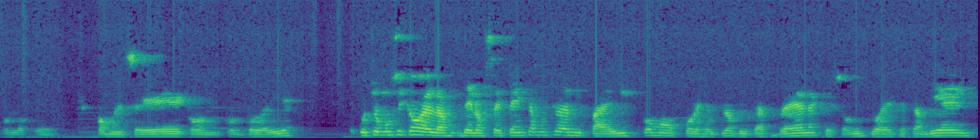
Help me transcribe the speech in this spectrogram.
por lo que comencé con, con todería. Escucho músicos de los, de los 70, mucho de mi país, como por ejemplo Vitas Brenner, que son influencias también.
